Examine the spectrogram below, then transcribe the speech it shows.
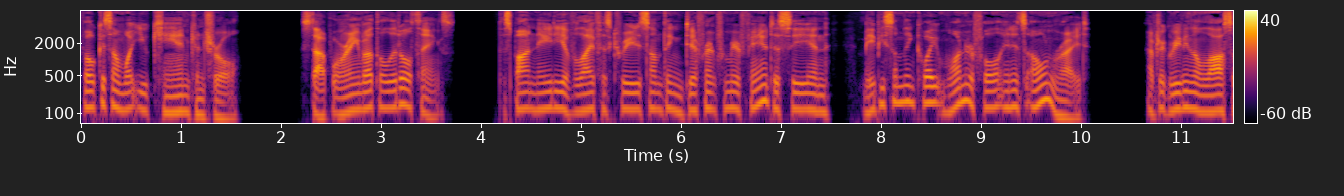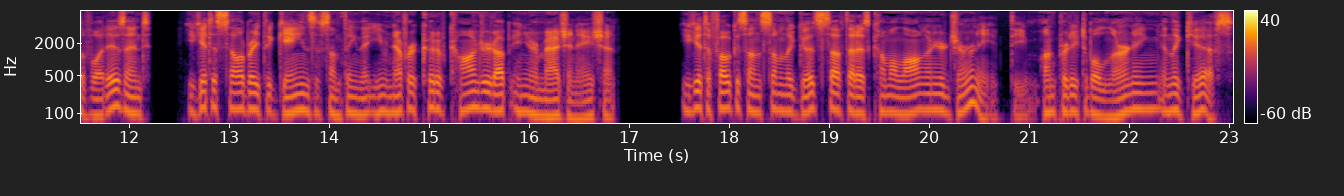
Focus on what you can control. Stop worrying about the little things. The spontaneity of life has created something different from your fantasy and maybe something quite wonderful in its own right. After grieving the loss of what isn't, you get to celebrate the gains of something that you never could have conjured up in your imagination. You get to focus on some of the good stuff that has come along on your journey, the unpredictable learning and the gifts.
